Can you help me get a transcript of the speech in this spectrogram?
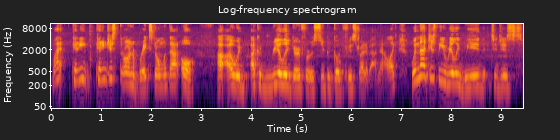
my, can you, can you just throw in a Breakstorm with that? Oh, I, I would, I could really go for a Super God Fist right about now. Like, wouldn't that just be really weird to just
